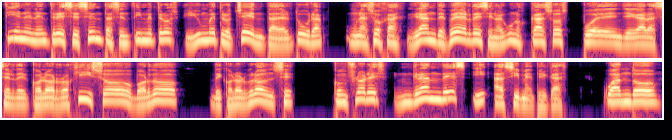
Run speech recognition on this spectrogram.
Tienen entre 60 centímetros y un metro ochenta de altura, unas hojas grandes verdes, en algunos casos pueden llegar a ser del color rojizo, bordó, de color bronce, con flores grandes y asimétricas. Cuando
